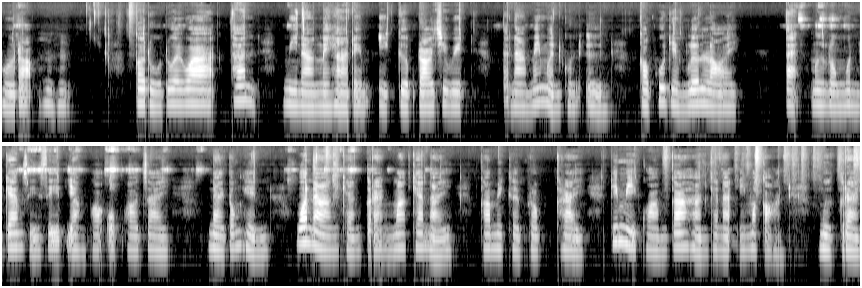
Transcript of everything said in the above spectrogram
หัวเราะก็รู้ด้วยว่าท่านมีนางในฮาเร็มอีกเกือบร้อยชีวิต แต่นางไม่เหมือนคนอื่น เขาพูดอย่างเลื่อนลอย แตะมือลงบนแก้มสีซีดอย่างพออกพอใจ นายต้องเห็นว่านางแข็งแกร่งมากแค่ไหนข้าไม่เคยพบใคร ที่มีความกล้าหาญขนาดนี้มาก่อน มือแกร่ง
